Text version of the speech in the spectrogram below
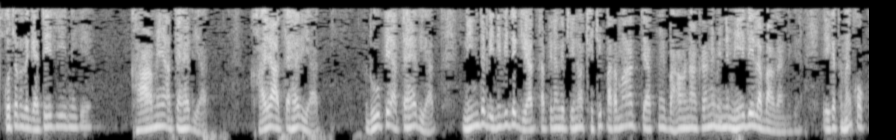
කොතනද ගැටේ තියෙන්නේ කියලා කාමයේ අතහැරියත් කය අතහැරියත් රූපේ අතහැරියත් නිින්ද විනිවිද ගියත් අපි ළඟ තියෙනවා කෙටි પરමාර්ථයක් මේ භාවනා කරන්න මෙන්න මේ දේ ලබා ගන්න කියලා. ඒක තමයි කොක්ක.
